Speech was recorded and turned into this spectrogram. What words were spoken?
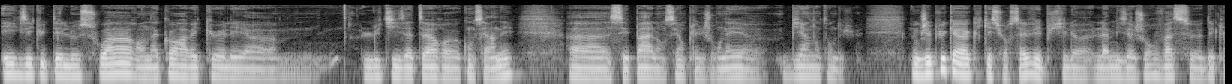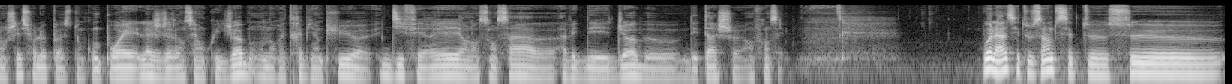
exécuter le soir en accord avec les, l'utilisateur euh, concerné. Euh, c'est pas à lancer en pleine journée, euh, bien entendu. Donc j'ai plus qu'à cliquer sur Save et puis la mise à jour va se déclencher sur le poste. Donc on pourrait, là j'ai lancé en Quick Job, on aurait très bien pu différer en lançant ça avec des jobs, des tâches en français. Voilà, c'est tout simple. Cette, ce,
